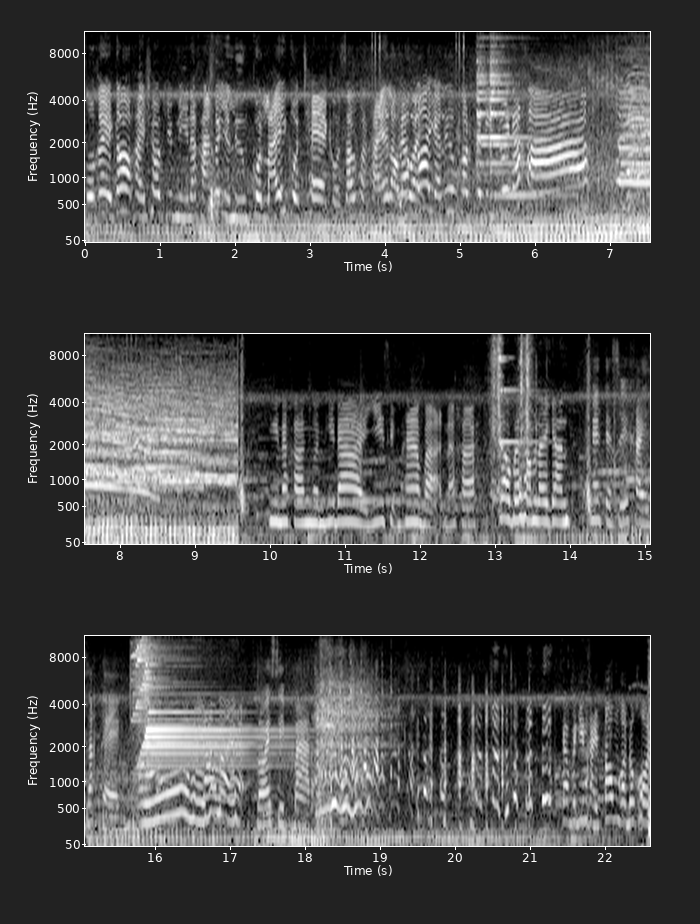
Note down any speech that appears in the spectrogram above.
โอเค ก็ใครชอบคลิปนี้นะคะ ก็อย่าลืมกดไลค์ กดแชร์ กดซับสไครต์ให้เราแล้วด้วย ก็อย่าลืมกดกระดิ่งด้วยนะคะ นี่นะคะเงินที่ได้ 25 บาทนะคะ จะเอาไปทำอะไรกัน แม่จะซื้อไข่สักแผงโอ้แพงเท่าไหร่อะร้อยสิบบาท กลับไปกินไข่ต้มก่อนทุกคน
